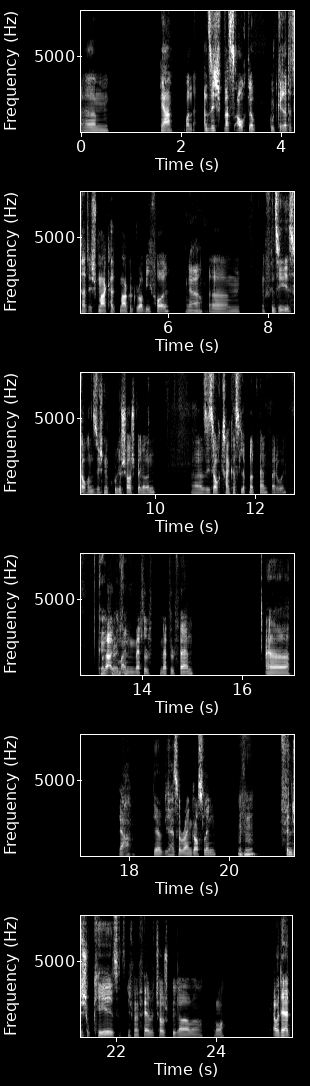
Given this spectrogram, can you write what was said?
Ähm, ja, und an sich, was auch, glaub, gut gerettet hat, ich mag halt Margot Robbie voll. Ja. Ähm, ich finde, sie ist auch an sich eine coole Schauspielerin. Äh, sie ist auch kranker Slipknot-Fan, by the way. Okay, Oder allgemein Metal, Metal-Fan. Äh, ja, ja, wie heißt er? Ryan Gosling. Mhm. Finde ich okay, ist jetzt nicht mein Favorite-Schauspieler, aber ja. Aber der hat,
